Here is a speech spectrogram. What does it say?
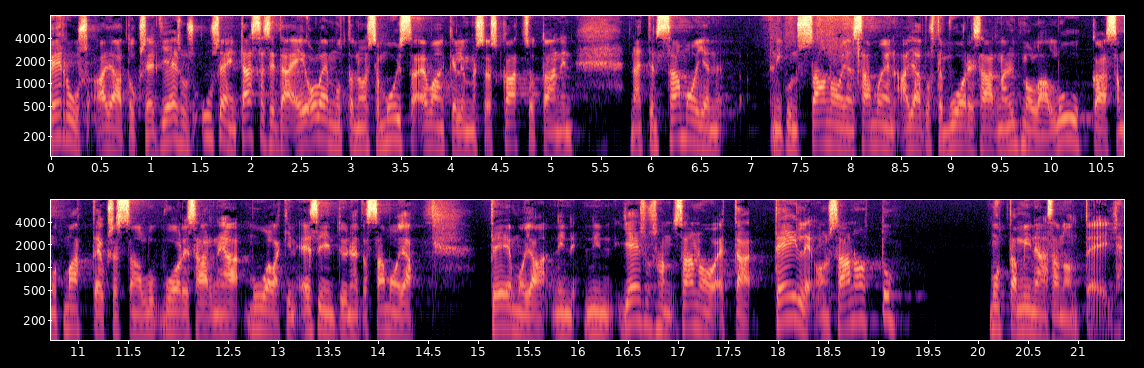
perusajatukseen. Että Jeesus usein, tässä sitä ei ole, mutta noissa muissa evankeliumissa, jos katsotaan, niin näiden samojen niin kuin sanojen, samojen ajatusten vuorisaarna, nyt me ollaan Luukkaassa, mutta Matteuksessa on vuorisaarna ja muuallakin esiintyy näitä samoja teemoja, niin, niin Jeesushan sanoo, että teille on sanottu, mutta minä sanon teille.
